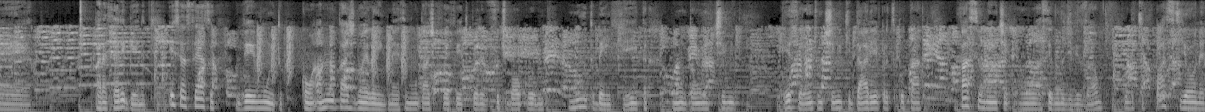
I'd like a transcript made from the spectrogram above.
é, para a Série B, né? Esse acesso veio muito com a montagem do elenco, né? Essa montagem que foi feita pelo Futebol Clube, muito bem feita, montou um time excelente, um time que daria para disputar facilmente a segunda divisão, clube que passeou, né,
